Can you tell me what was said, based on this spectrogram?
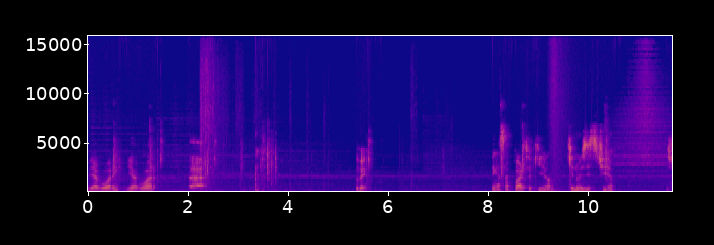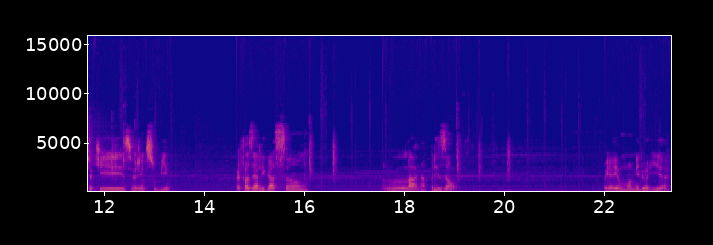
E agora, hein? E agora? Ah! Tudo bem. Tem essa parte aqui, ó, que não existia. Isso aqui, se a gente subir, vai fazer a ligação lá na prisão. Foi aí uma melhoria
